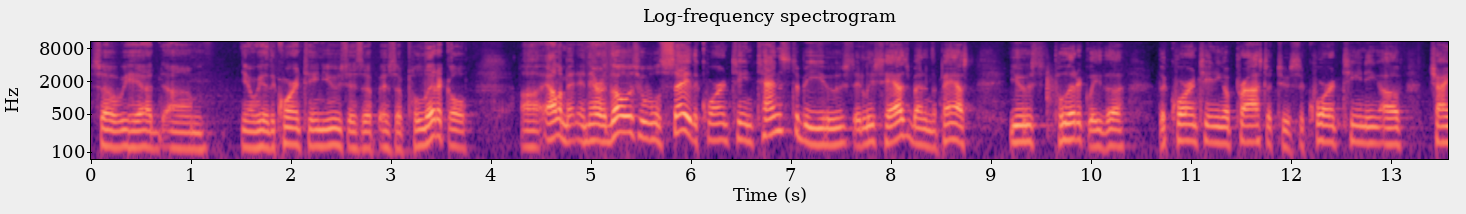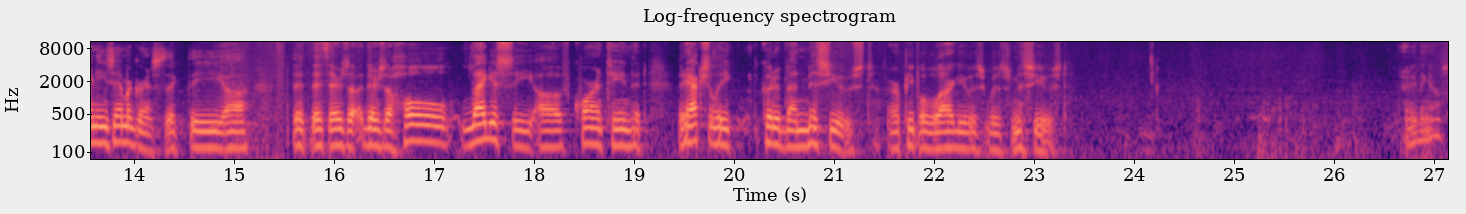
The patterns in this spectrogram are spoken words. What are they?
So we had, um, you know, we had the quarantine used as a, as a political uh, element. And there are those who will say the quarantine tends to be used, at least has been in the past, used politically. The, the quarantining of prostitutes, the quarantining of Chinese immigrants, the, the, uh, that, that there's, a, there's a whole legacy of quarantine that, that actually could have been misused, or people will argue was, was misused. Anything else?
